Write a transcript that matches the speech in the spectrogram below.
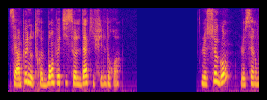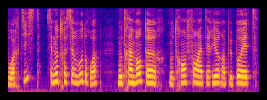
C'est un peu notre bon petit soldat qui file droit. Le second, le cerveau artiste, c'est notre cerveau droit, notre inventeur, notre enfant intérieur un peu poète,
